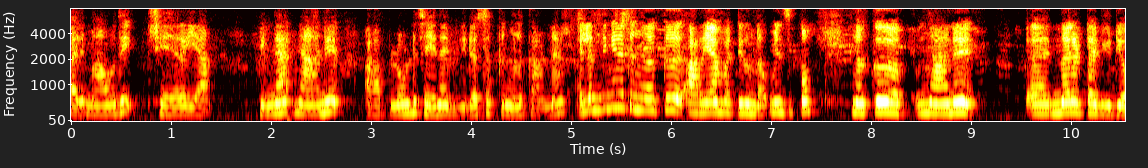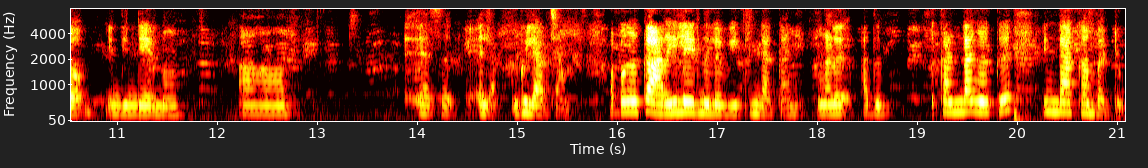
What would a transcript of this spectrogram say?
പരമാവധി ഷെയർ ചെയ്യുക പിന്നെ ഞാൻ അപ്ലോഡ് ചെയ്യുന്ന വീഡിയോസൊക്കെ നിങ്ങൾ കാണുക. അല്ല എന്തെങ്കിലുമൊക്കെ നിങ്ങൾക്ക് അറിയാൻ പറ്റുന്നുണ്ടാവും മീൻസ് ഇപ്പം നിങ്ങൾക്ക് ഞാൻ ഇന്നലെ ഇട്ട വീഡിയോ എന്തിന്റെ ആയിരുന്നു അല്ല ഗുലാബ് ജാം അപ്പോൾ നിങ്ങൾക്ക് അറിയില്ലായിരുന്നല്ലോ വീട്ടിലുണ്ടാക്കാൻ. നിങ്ങൾ അത് കണ്ടാൽ നിങ്ങൾക്ക് ഉണ്ടാക്കാൻ പറ്റും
